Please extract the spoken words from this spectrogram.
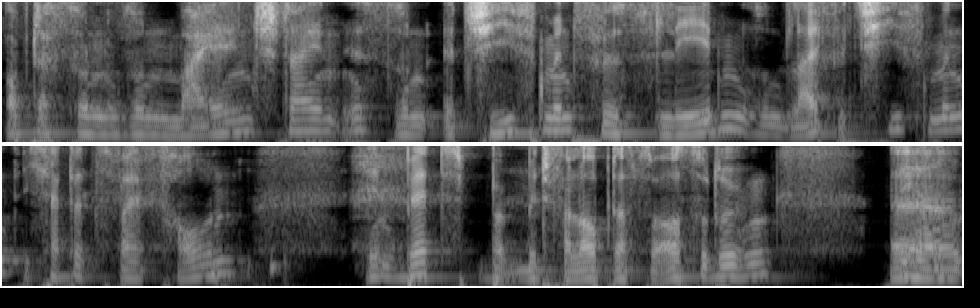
ob das so ein, so ein Meilenstein ist, so ein Achievement fürs Leben, so ein Life-Achievement. Ich hatte zwei Frauen im Bett, mit Verlaub, das so auszudrücken. Ja. Äh,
